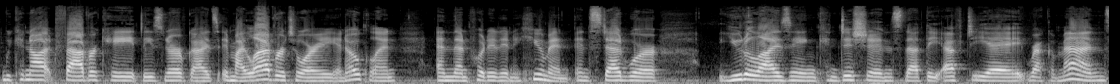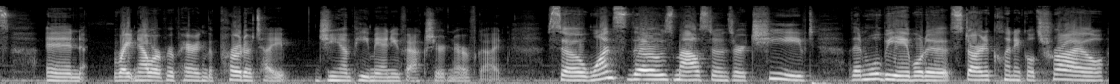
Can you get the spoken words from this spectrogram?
We cannot fabricate these nerve guides in my laboratory in Oakland and then put it in a human. Instead, we're utilizing conditions that the FDA recommends and Right now, we're preparing the prototype GMP manufactured nerve guide. So, once those milestones are achieved, then we'll be able to start a clinical trial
